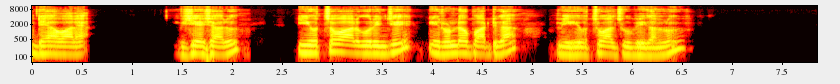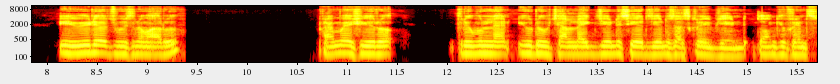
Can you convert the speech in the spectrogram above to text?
దేవాలయ విశేషాలు. ఈ ఉత్సవాల గురించి ఈ రెండో పార్ట్గా మీకు ఉత్సవాలు చూపించగలను. ఈ వీడియో చూసిన వారు Ramesh hero triple nine YouTube channel like చేయండి షేర్ చేయండి సబ్స్క్రైబ్ చేయండి. Thank you friends.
